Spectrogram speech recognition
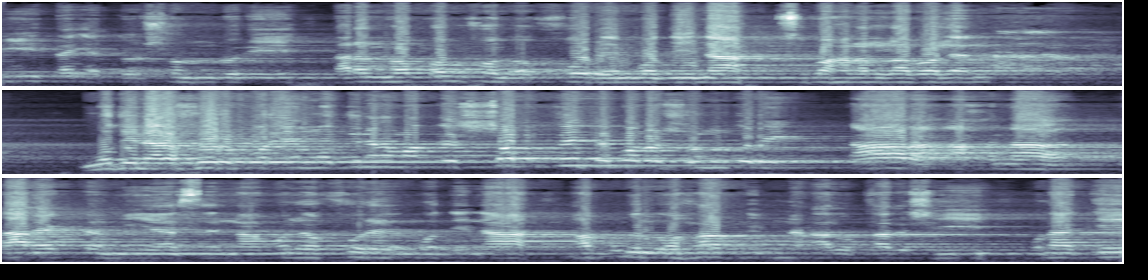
মেয়েটা এত সুন্দরী, তার নকম হলো ফোরে মদিনা। সুবহানাল্লাহ বলেন। মদিনার ফোর পরে মদিনার মধ্যে সবথেকে বড় সুন্দরী তার আহনা তার একটা মেয়ে আছে নাম হলো Madina, Abdul Wahab ibn al Qarshi ওনাকে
